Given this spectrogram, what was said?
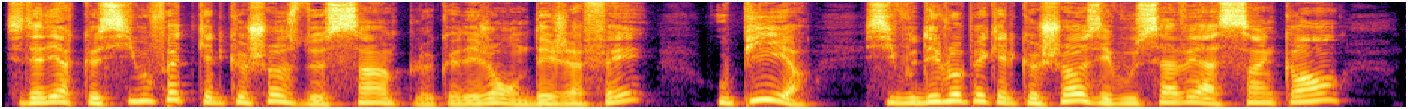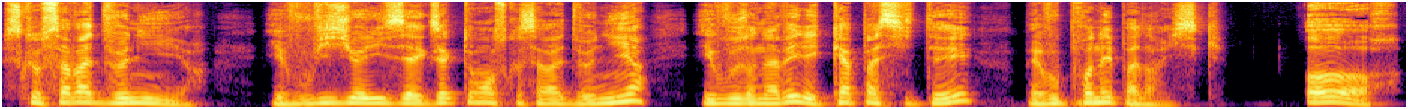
C'est-à-dire que si vous faites quelque chose de simple que des gens ont déjà fait, ou pire, si vous développez quelque chose et vous savez à 5 ans ce que ça va devenir, et vous visualisez exactement ce que ça va devenir, et vous en avez les capacités, mais vous prenez pas de risque. Or,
